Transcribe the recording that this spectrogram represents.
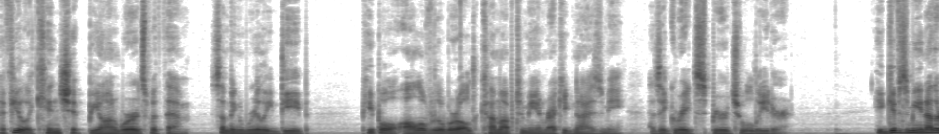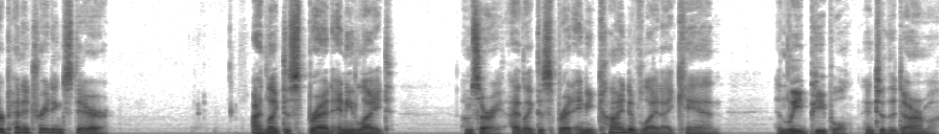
I feel a kinship beyond words with them, something really deep. People all over the world come up to me and recognize me as a great spiritual leader. He gives me another penetrating stare. I'd like to spread any light I'm sorry, I'd like to spread any kind of light I can and lead people into the Dharma.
